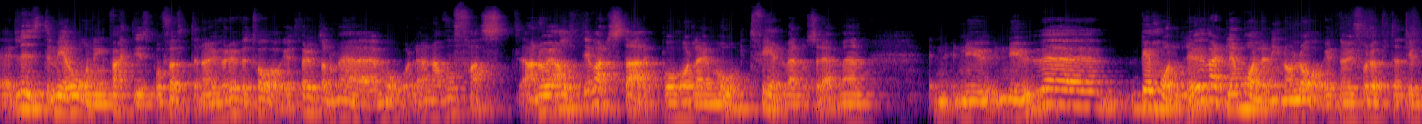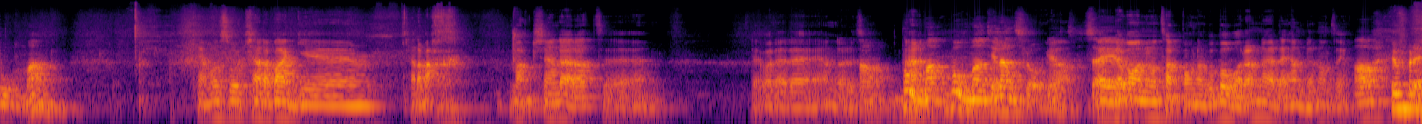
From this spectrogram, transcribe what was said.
Eh, lite mer ordning faktiskt på fötterna överhuvudtaget förutom de här målen. Han var fast. Han har ju alltid varit stark på att hålla emot felvänd och sådär men nu, nu eh, behåller vi verkligen bollen inom laget när vi får upp den till Boman. Det kan vara så Karabag, Karabach eh, matchen där att det var där det ändrades. Ja, Boman, Boman till landslaget. Ja. säger Det jag. var när de tappade honom på båren när det hände någonting. Ja, det var det.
